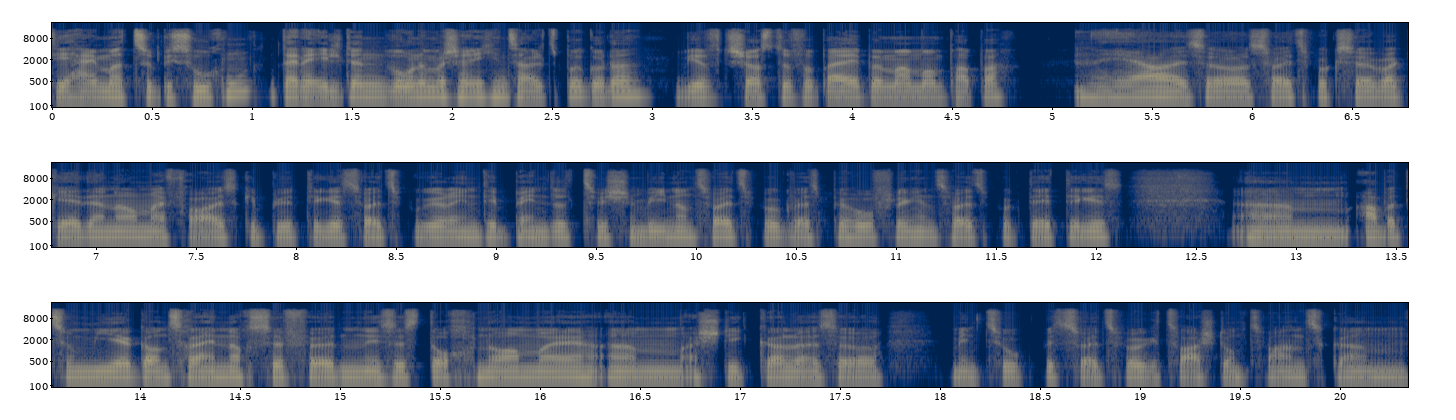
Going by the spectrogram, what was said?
die Heimat zu besuchen? Deine Eltern wohnen wahrscheinlich in Salzburg, oder? Wie oft schaust du vorbei bei Mama und Papa? Naja, also Salzburg selber geht ja noch. Meine Frau ist gebürtige Salzburgerin, die pendelt zwischen Wien und Salzburg, weil es beruflich in Salzburg tätig ist. Ähm, aber zu mir ganz rein nach Seefelden ist es doch noch einmal ähm, ein Stickerl. Also mit dem Zug bis Salzburg 2 Stunden 20, ähm,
